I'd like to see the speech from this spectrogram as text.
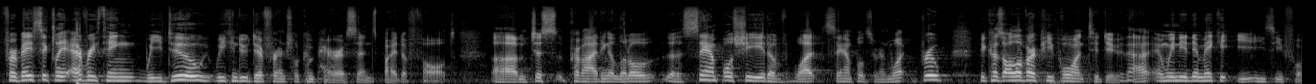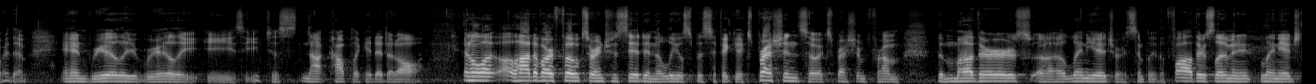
for basically everything we do, we can do differential comparisons by default. Um, just providing a little uh, sample sheet of what samples are in what group, because all of our people want to do that, and we need to make it easy for them. And really, really easy, just not complicated at all. And a lot of our folks are interested in allele-specific expression, so expression from the mother's uh, lineage or simply the father's lineage.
